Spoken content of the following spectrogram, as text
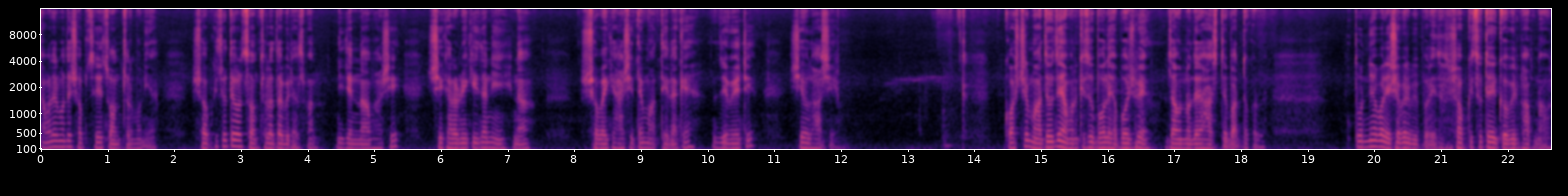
আমাদের মধ্যে সবচেয়ে চঞ্চল মুনিয়া। সব কিছুতে ওর চঞ্চলতা বিরাজমান। নিজের নাম হাসি সে কারণে কি জানি না, সবাইকে হাসিতে মাতিয়ে রাখে যে মেয়েটি সে হল হাসি। কষ্টের মাঝেও যে এমন কিছু বলে বসবে, যা অন্যদের হাসতে বাধ্য করবে। তন্নি আবার এসবের বিপরীত। সব কিছুতে গভীর ভাবনা ওর।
